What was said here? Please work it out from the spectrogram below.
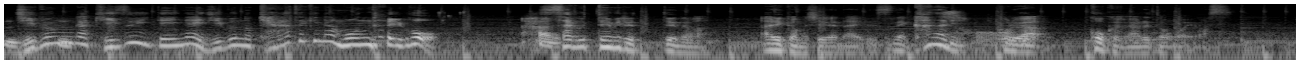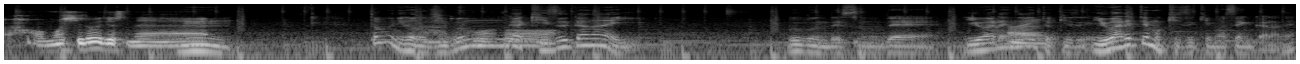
自分が気づいていない自分のキャラ的な問題を探ってみるっていうのはありかもしれないですね。かなりこれは効果があると思います。面白いですうね。ん、特にその自分が気づかない部分ですので言われないと気づ、言われても気づきませんからね。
